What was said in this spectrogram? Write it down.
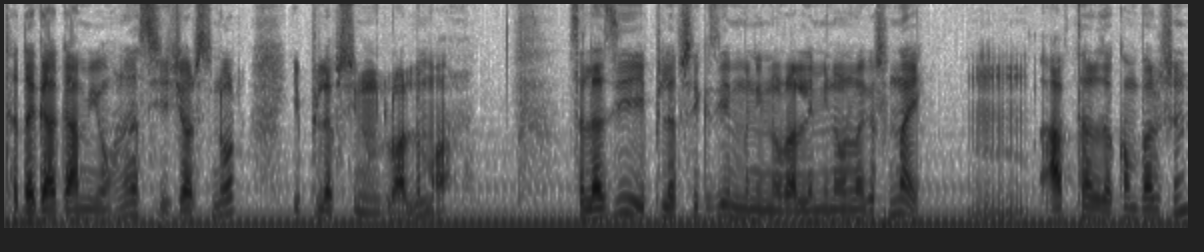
ተደጋጋሚ የሆነ seizure ሲኖር epilepsy እንለዋለን ማለት ነው። ስለዚህ epilepsy ጊዜ ምን ይኖራል የሚለው ነገር ስናይ after the convulsion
